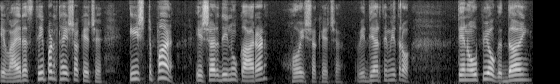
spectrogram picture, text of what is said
એ વાયરસથી પણ થઈ શકે છે. ઈસ્ટ પણ એ શરદીનું કારણ હોઈ શકે છે. વિદ્યાર્થી મિત્રો, તેનો ઉપયોગ દહીં,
